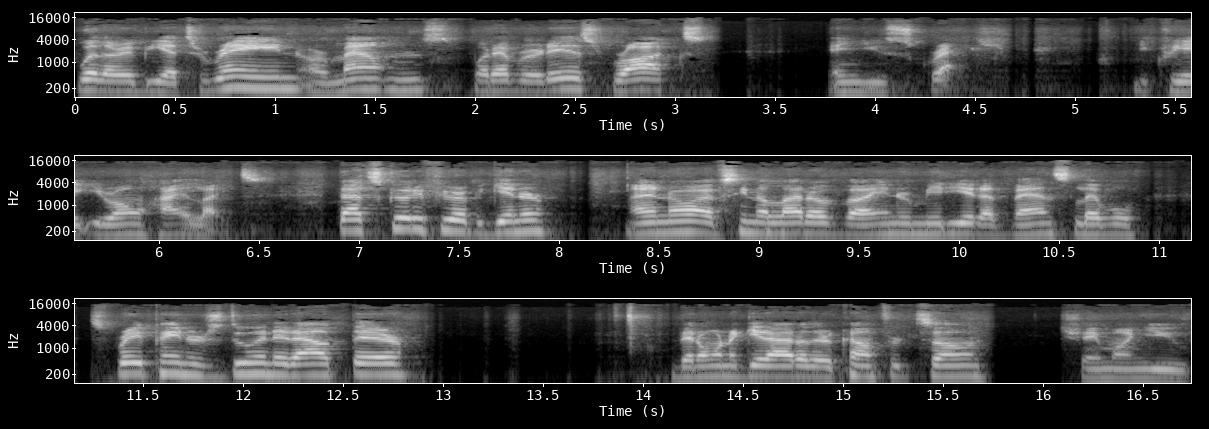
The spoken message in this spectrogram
whether it be a terrain or mountains, whatever it is, rocks, and you scratch. You create your own highlights. That's good if you're a beginner. I know I've seen a lot of uh, intermediate, advanced level spray painters doing it out there. They don't want to get out of their comfort zone. Shame on you.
